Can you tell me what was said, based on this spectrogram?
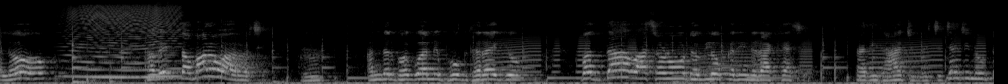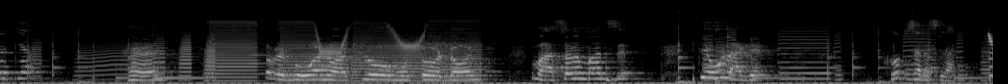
હેલો? હવે તમારો વારો છે. અંદર ભગવાનને ભોગ ધરાઈ ગયો. બધા વાસણો ઢગલો કરીને રાખ્યા છે. તારી રાહ જુએ છે. જાજી નોટક્યા હે? હવે ગોવાનો આટલો મોટો ડોલ વાસણ માનશે? કેવું લાગે? ખૂબ સરસ લાગે.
